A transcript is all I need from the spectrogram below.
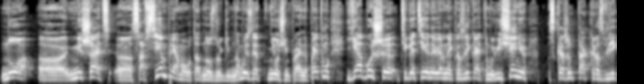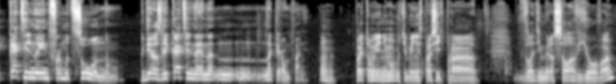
Но э, мешать э, совсем прямо вот одно с другим, на мой взгляд, не очень правильно. Поэтому я больше тяготею, наверное, к развлекательному вещанию, скажем так, развлекательно-информационному, где развлекательное на, на первом плане. Мгм. Поэтому я не могу тебя не спросить про Владимира Соловьева.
